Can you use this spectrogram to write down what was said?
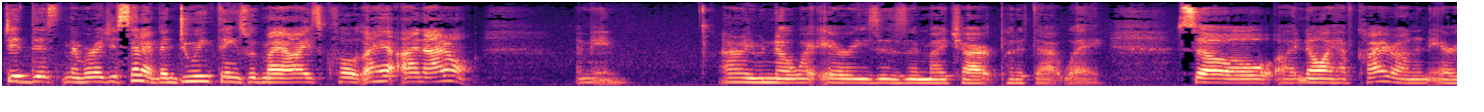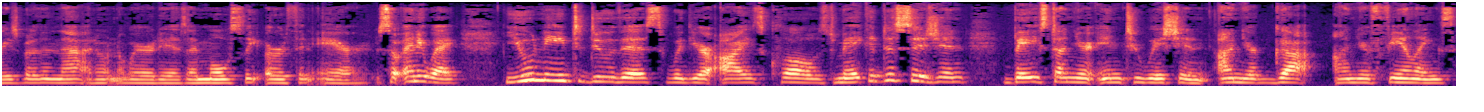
did this. Remember what I just said? I've been doing things with my eyes closed. I And I don't, I mean, I don't even know what Aries is in my chart, put it that way. So I know I have Chiron in Aries, but other than that, I don't know where it is. I'm mostly earth and air. So anyway, you need to do this with your eyes closed. Make a decision based on your intuition, on your gut, on your feelings.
